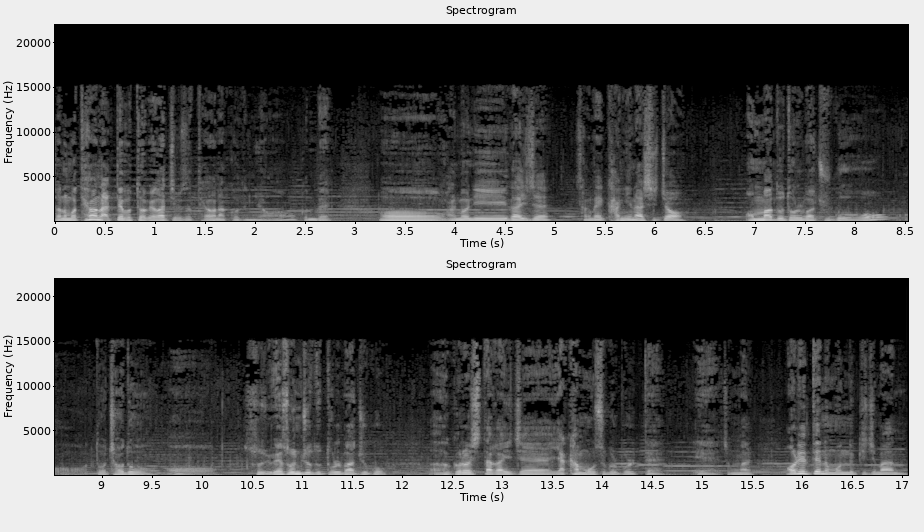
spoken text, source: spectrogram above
저는 뭐 태어날 때부터 외갓집에서 태어났거든요. 근데, 어, 할머니가 이제 상당히 강인하시죠. 엄마도 돌봐주고, 어, 또 저도, 어, 수- 외손주도 돌봐주고, 어, 그러시다가 이제 약한 모습을 볼 때, 예, 정말 어릴 때는 못 느끼지만,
